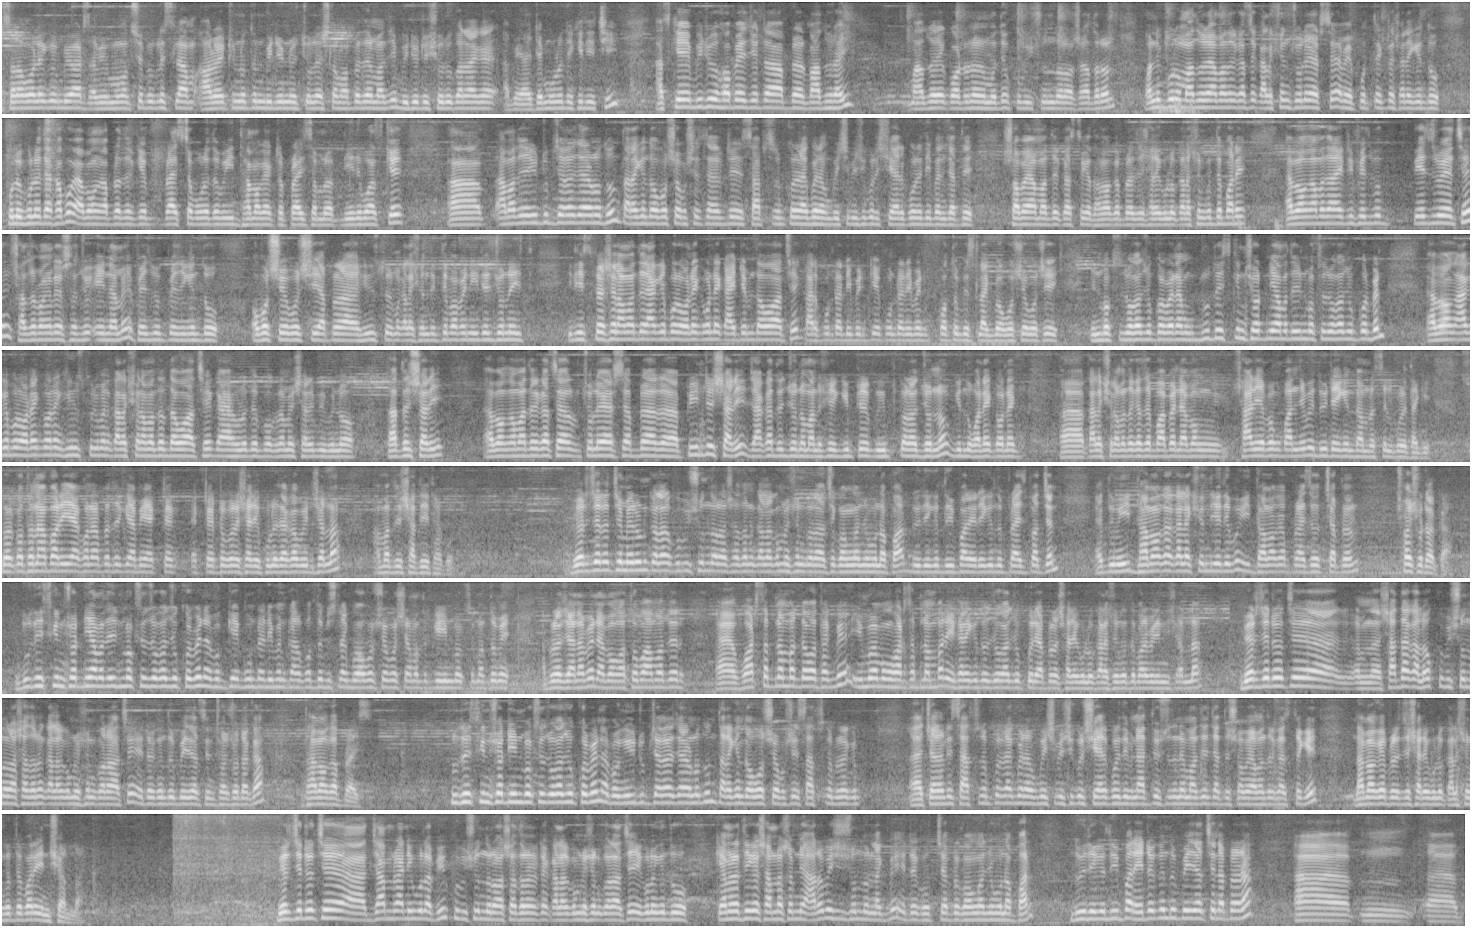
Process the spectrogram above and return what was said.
আসসালামু আলাইকুম ভিউয়ার্স, আমি মোহাম্মদ শফিকুল ইসলাম। আরও একটি নতুন ভিডিও নিয়ে চলে আসলাম আপনাদের মাঝে। ভিডিওটি শুরু করার আগে আমি আইটেমগুলো দেখিয়ে দিচ্ছি। আজকে ভিডিও হবে যেটা আপনার মাদুরাই। মাদুরাই কটনের মধ্যে খুবই সুন্দর, অসাধারণ। অনেকগুলো মাদুরাই আমাদের কাছে কালেকশন চলে আসছে। আমি প্রত্যেকটা শাড়ি কিন্তু খুলে খুলে দেখাবো এবং আপনাদেরকে প্রাইসটা বলে দেবো, ঈদ ধামাকা একটা প্রাইস আমরা দিয়ে দেবো আজকে। আমাদের ইউটিউব চ্যানেল যারা নতুন, তারা কিন্তু অবশ্যই অবশ্যই চ্যানেলটি সাবস্ক্রাইব করে রাখবেন এবং বেশি বেশি করে শেয়ার করে দিবেন যাতে সবাই আমাদের কাছ থেকে ধামাকা প্রাইজে শাড়িগুলো কালেকশন করতে পারে। এবং আমাদের আরেকটি ফেসবুক পেজ রয়েছে, সাজু বাংলার সাজু এই নামে। ফেসবুক পেজে কিন্তু অবশ্যই অবশ্যই আপনারা হিউজ পরিমাণ কালেকশন দেখতে পাবেন। ঈদের জন্য ঈদ- স্পেশাল আমাদের আগে পরে অনেক অনেক আইটেম দেওয়া আছে। কার কোনটা নেবেন, কে কোনটা নেবেন, কত পিস লাগবে, অবশ্যই অবশ্যই ইনবক্সে যোগাযোগ করবেন এবং দ্রুত স্ক্রিনশট নিয়ে আমাদের ইনবক্সে যোগাযোগ করবেন। এবং আগে পরে অনেক অনেক হিউজ পরিমাণ কালেকশন আমাদের দেওয়া আছে। গায়ে হলুদের প্রোগ্রামের শাড়ি, বিভিন্ন তাঁতের শাড়ি। এবং আমাদের কাছে চলে আসছে আপনার প্রিন্টের শাড়ি, জাকাতের জন্য মানুষকে গিফটের গিফট করার জন্য। কিন্তু অনেক অনেক কালেকশন আমাদের কাছে পাবেন এবং শাড়ি এবং পাঞ্জাবি দুইটাই কিন্তু আমরা সেল করে থাকি। সো আর কথা না পারি এখন আপনাদেরকে আমি একটা একটা একটা করে শাড়ি খুলে দেখাবো ইনশাল্লাহ আমাদের সাথেই থাকুন। বিয়ারচার হচ্ছে মেরুন কালার খুবই সুন্দর, অসাধারণ কালার কম্বিনেশন করা আছে গঙ্গা যমুনা পার দুই দিকে দুই পার এটা কিন্তু প্রাইস পাচ্ছেন। একদম ঈদ ধামাকা কালেকশন দিয়ে দেবো। ঈদ ধামাকা প্রাইস হচ্ছে আপনার ছয়শো টাকা। দুটো স্ক্রিনশট নিয়ে আমাদের ইনবক্সে যোগাযোগ করবেন এবং কে কোনটা নেবেন, কার কত পিস লাগবে অবশ্যই অবশ্যই আমাদেরকে ইনবক্সের মাধ্যমে আপনারা জানাবেন এবং অথবা আমাদের হোয়াটসঅ্যাপ নাম্বার দেওয়া থাকবে, ইমো এবং হোয়াটসঅ্যাপ নাম্বার এখানে কিন্তু যোগাযোগ করে আপনারা শাড়িগুলো কালেকশন করতে পারবেন ইনশাল্লাহ বিয়ার যেটা হচ্ছে সাদা কালো, খুবই সুন্দর অসাধারণ কালার কম্বিনেশন করা আছে, এটা কিন্তু পেয়ে যাচ্ছেন ছশো টাকা, ধামাকা প্রাইস শুধু স্ক্রিনশট ইনবক্সে যোগাযোগ করবেন এবং ইউটিউব চ্যানেলে যারা নতুন, তারা কিন্তু অবশ্যই অবশ্যই সাবস্ক্রাইব চ্যানেলটি সাবস্ক্রাইব করে রাখবেন এবং বেশি বেশি করে শেয়ার করে দেবেন। আত্মীয় স্বজনের মাঝে যাতে সবাই আমাদের কাছ থেকে ধামাকা যে শাড়িগুলো কালেকশন করতে পারে ইনশাল্লাহ বের যেটা হচ্ছে জামরানি গোলাপি, খুবই সুন্দর, অসাধারণ একটা কালার কম্বিনেশন করা আছে। এগুলো কিন্তু ক্যামেরা থেকে সামনাসামনি আরও বেশি সুন্দর লাগবে। এটা হচ্ছে আপনার গঙ্গা যমুনা পার্ক দুই থেকে দুই পার। এটাও কিন্তু পেয়ে যাচ্ছেন আপনারা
